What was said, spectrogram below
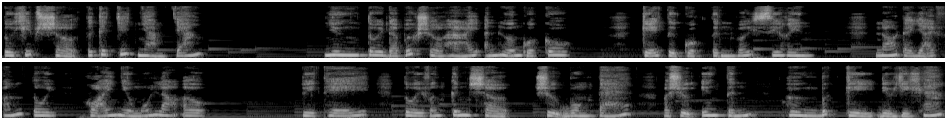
Tôi khiếp sợ tới cái chết nhàm chán. Nhưng tôi đã bớt sợ hãi ảnh hưởng của cô. Kể từ cuộc tình với Sirin, nó đã giải phóng tôi khỏi nhiều mối lo âu. Tuy thế, tôi vẫn kinh sợ sự buồn tả và sự yên tĩnh hơn bất kỳ điều gì khác.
